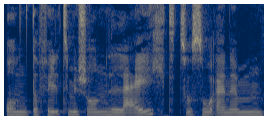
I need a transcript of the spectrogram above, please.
Und da fällt es mir schon leicht zu so einem,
